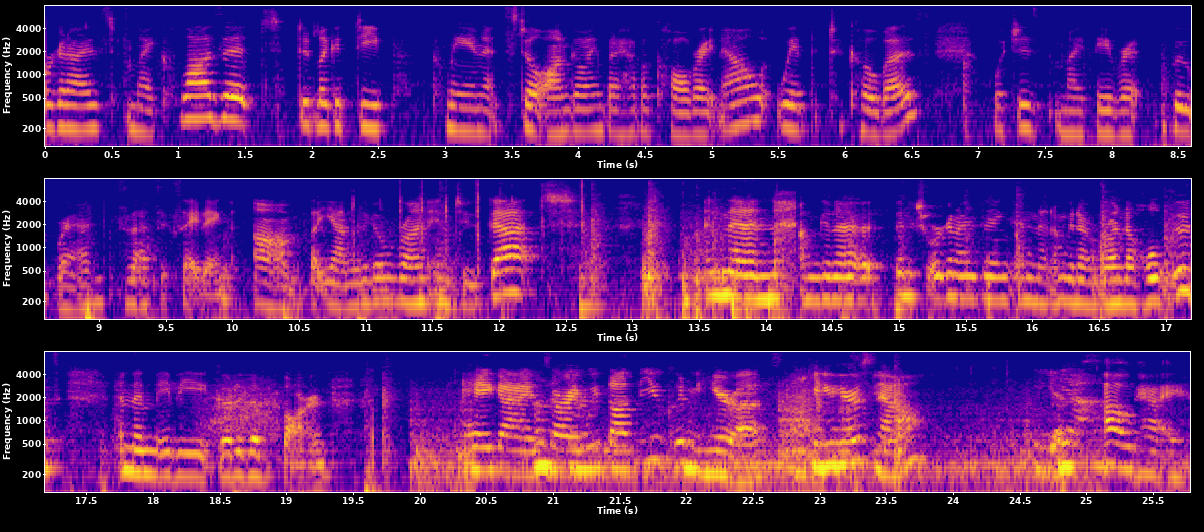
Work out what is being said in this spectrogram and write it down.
Organized my closet, did like a deep clean. It's still ongoing, but I have a call right now with Tecovas, which is my favorite boot brand. So that's exciting. Um, but yeah, I'm gonna go run and do that. And then I'm gonna finish organizing and then I'm gonna run to Whole Foods and then maybe go to the barn. Hey guys, sorry, we thought that you couldn't hear us. Can you hear us now? Yes. Oh, okay.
